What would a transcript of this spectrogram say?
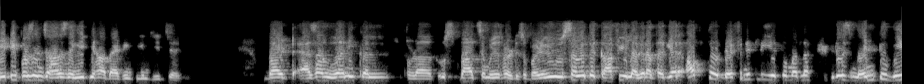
80 परसेंट चांस देंगे कि हाँ बैटिंग टीम जीत जाएगी। बट ऐसा हुआ नहीं कल थोड़ा उस बात से मुझे थोड़ा डिसअपॉइंट उस समय तक काफ़ी लग रहा था कि यार अब तो डेफिनेटली ये तो मतलब it is meant to be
